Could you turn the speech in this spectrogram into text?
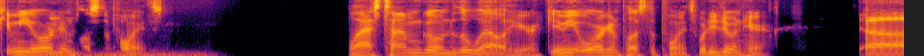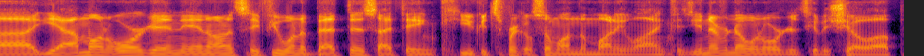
Give me Oregon hmm. plus the points. Last time I'm going to the well here. Give me Oregon plus the points. What are you doing here? Uh, yeah, I'm on Oregon, and honestly, if you want to bet this, I think you could sprinkle some on the money line because you never know when Oregon's going to show up.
